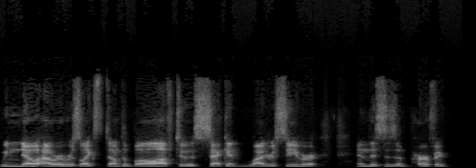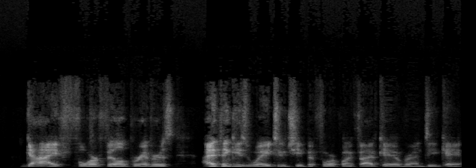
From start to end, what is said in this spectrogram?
We know how Rivers likes to dump the ball off to his second wide receiver, and this is a perfect guy for Philip Rivers. I think he's way too cheap at 4.5K over on DK.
